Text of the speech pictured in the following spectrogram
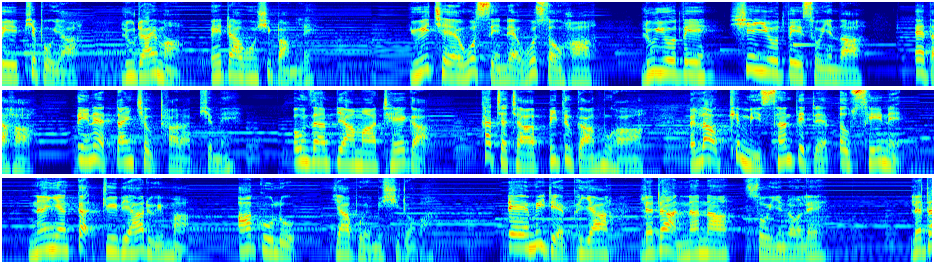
သေးဖြစ်ဖို့ရာလူတိုင်းမှာဘယ်တာဝန်ရှိပါမလဲရွေးချယ်ဝတ်ဆင်တဲ့ဝတ်စုံဟာလူယိုသေးရှင်ယိုသေးဆိုရင်သာအဲ့ဒါဟာတင်နဲ့တိုင်းချုပ်ထားတာဖြစ်မယ်ပုံစံပြာမာထဲကခတ်ချာချာပိတုကာမှုဟာဘလောက်ခစ်မီဆန်းတစ်တဲ့တုတ်ဆေးနဲ့နံရံကတ်ကြွေပြားတွေမှအားကိုလို့ရပွဲမရှိတော့ပါ တဲမိတဲ့ဖျားလက်ဒနာနာဆိုရင်တော့လဲလက်ဒ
